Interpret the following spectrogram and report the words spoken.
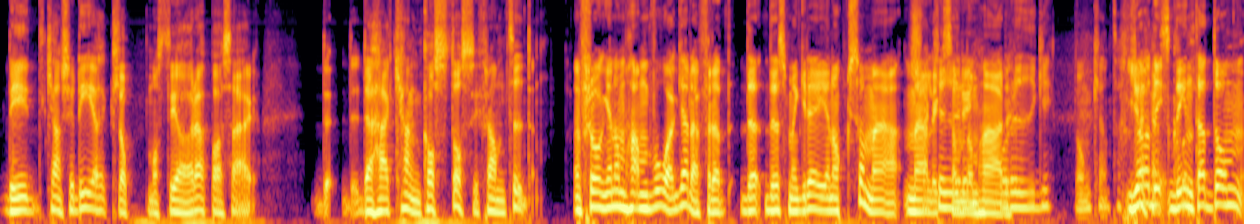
Det är kanske det Klopp måste göra, bara så här, det, det här kan kosta oss i framtiden. Men frågan om han vågar det, för att det, det som är grejen också med, med liksom de här... Origi, de kan ta. Ja, det, det, är inte att de,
